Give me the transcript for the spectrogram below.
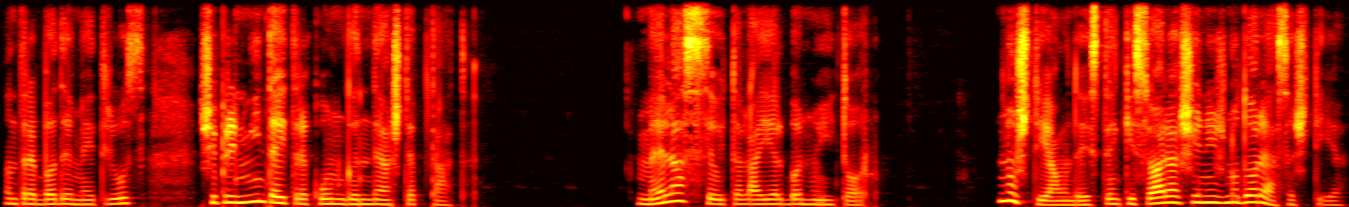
întrebă Demetrius și prin minte îi trecu un gând neașteptat. Melas se uită la el bănuitor. Nu știa unde este închisoarea și nici nu dorea să știe.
